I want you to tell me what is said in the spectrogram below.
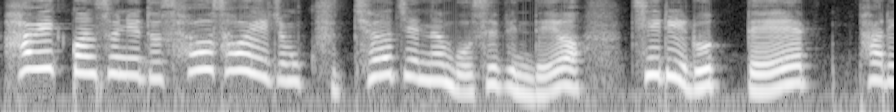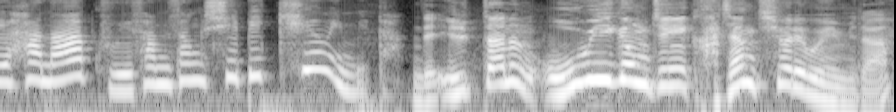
하위권 순위도 서서히 좀 굳혀지는 모습인데요. 7위 롯데, 8위 한화, 9위 삼성, 10위 키움입니다. 네, 일단은 5위 경쟁이 가장 치열해 보입니다.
